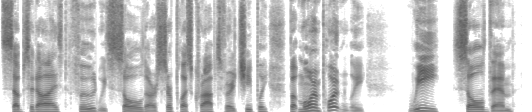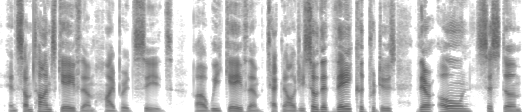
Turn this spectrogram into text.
subsidized food. We sold our surplus crops very cheaply. But more importantly, we sold them and sometimes gave them hybrid seeds. Uh, we gave them technology so that they could produce their own system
